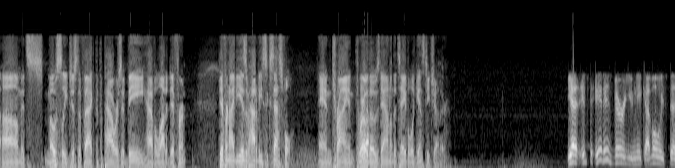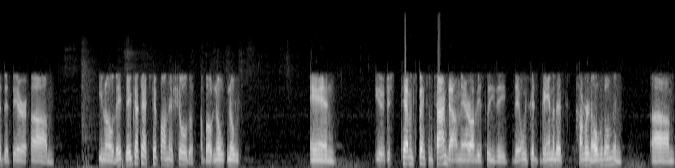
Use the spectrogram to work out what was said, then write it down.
Um, it's mostly just the fact that the powers that be have a lot of different different ideas of how to be successful and try and throw Yeah. those down on the table against each other. Yeah, it it is very unique. I've always said that they're, um, you know, they they've got that chip on their shoulder about no no, and you know, just having spent some time down there, obviously they they always get Bama that's hovering over them, and um,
